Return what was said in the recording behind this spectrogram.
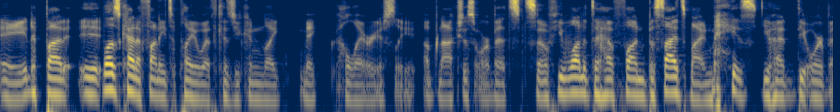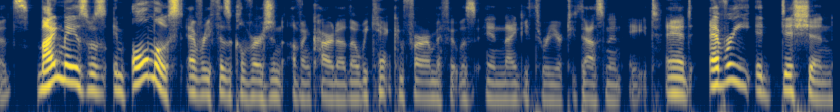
aid, but it was kind of funny to play with because you can like make hilariously obnoxious orbits. So if you wanted to have fun besides Mind Maze, you had the orbits. Mind Maze was in almost every physical version of Encarta, though we can't confirm if it was in 93 or 2008. And every edition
